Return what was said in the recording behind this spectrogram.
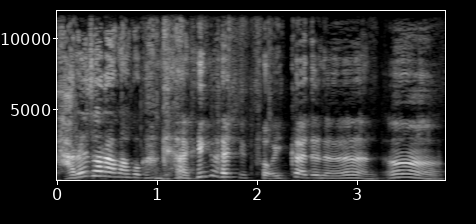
다른 사람하고 관계 아닌가 싶어 이 카드는 어,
